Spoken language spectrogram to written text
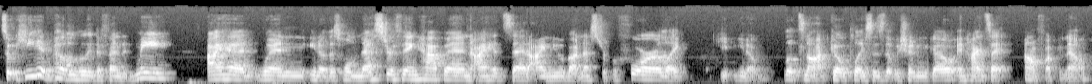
so he had publicly defended me. I had when you know this whole Nestor thing happened. I had said I knew about Nestor before, like you know, let's not go places that we shouldn't go. In hindsight, I don't fucking know.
